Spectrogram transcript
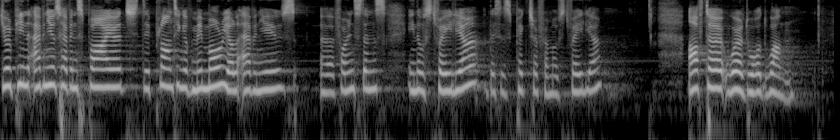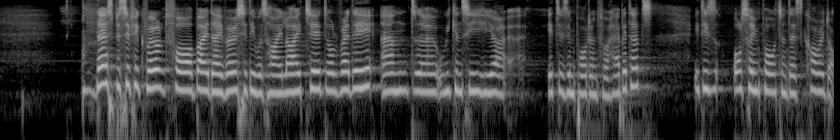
European avenues have inspired the planting of memorial avenues uh, for instance, in Australia, this is a picture from Australia, after World War I. Their specific role for biodiversity was highlighted already, and uh, we can see here it is important for habitats. It is also important as corridor.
